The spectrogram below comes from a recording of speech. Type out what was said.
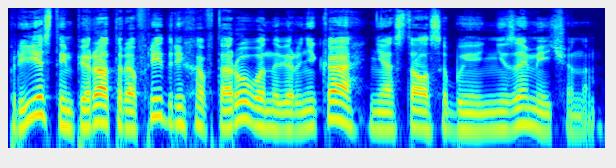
Приезд императора Фридриха II наверняка не остался бы незамеченным.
